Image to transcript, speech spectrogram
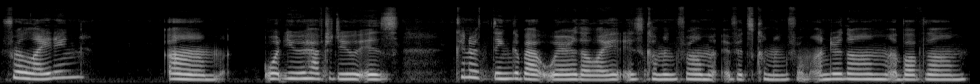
for lighting, um, what you have to do is kind of think about where the light is coming from, if it's coming from under them, above them,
